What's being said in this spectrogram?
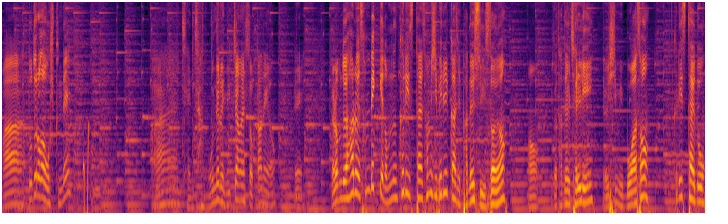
아, 또 들어가고 싶은데? 아, 젠장. 오늘은 입장할 수 없다네요. 네. 여러분들 하루에 300개 넘는 크리스탈 31일까지 받을 수 있어요. 어, 이거 다들 젤리 열심히 모아서 크리스탈도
